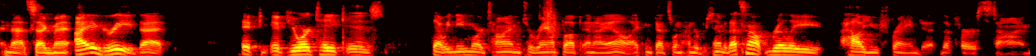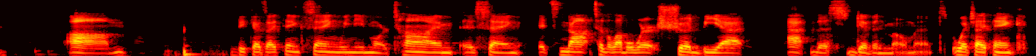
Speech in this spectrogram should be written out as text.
in that segment. I agree that if if your take is that we need more time to ramp up NIL, I think that's 100%. But that's not really how you framed it the first time. Um, because I think saying we need more time is saying it's not to the level where it should be at at this given moment, which I think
